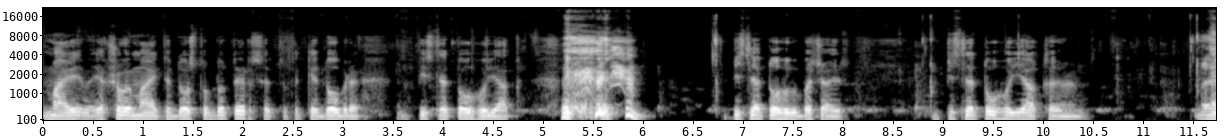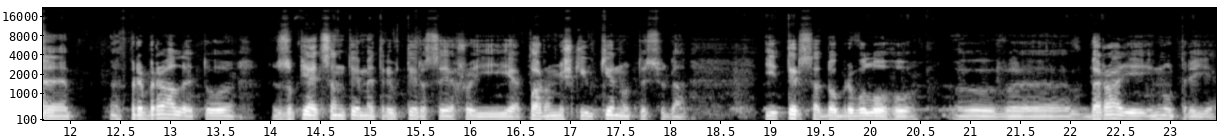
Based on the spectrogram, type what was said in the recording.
має, якщо ви маєте доступ до тирси, то таке добре після того, як після того, вибачаюсь, після того, як е, е, прибрали, то за 5 сантиметрів тирси, якщо її є, пару мішків кинути сюди, і тирса добре вологу е, вбирає і внутрі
